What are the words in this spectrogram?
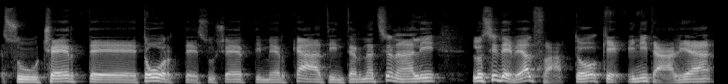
su certe torte, su certi mercati internazionali, lo si deve al fatto che in Italia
